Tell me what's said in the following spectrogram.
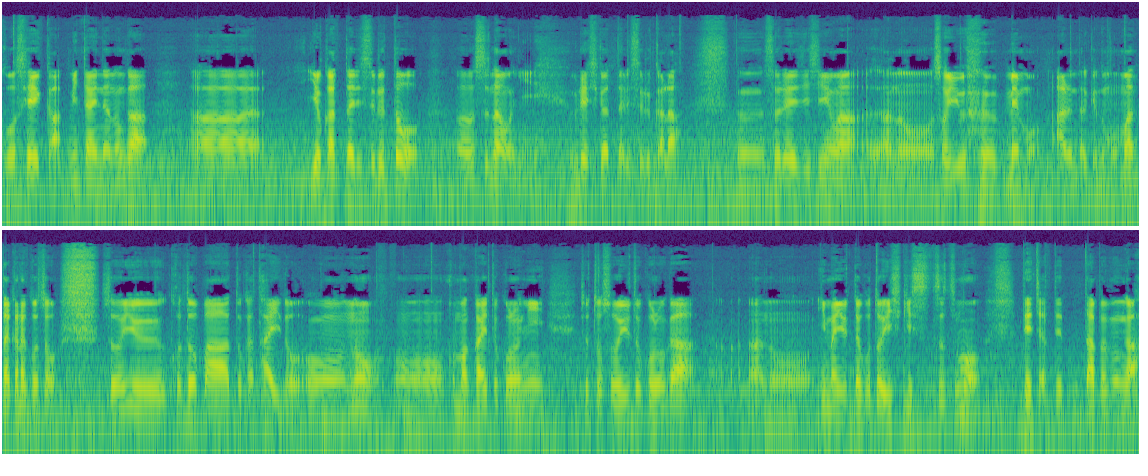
こう成果みたいなのが良かったりすると素直に嬉しかったりするから、うん、それ自身はあのそういう 面もあるんだけども、まあ、だからこそそういう言葉とか態度の細かいところにちょっとそういうところがあの今言ったことを意識しつつも出ちゃってた部分が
